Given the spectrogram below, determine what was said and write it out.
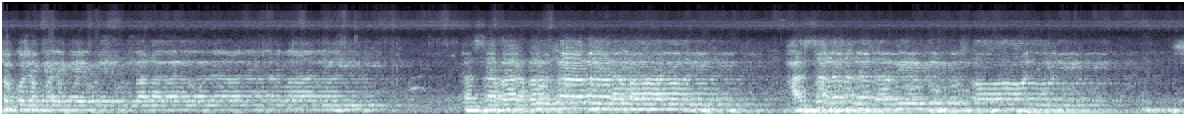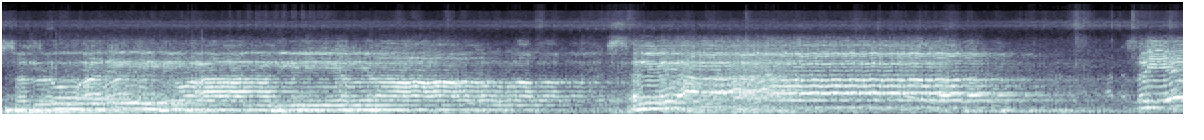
সকলে كسبت رجا بجماله حسنت جميع خصاله صلوا عليه وآله يا الله صل على سيدنا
